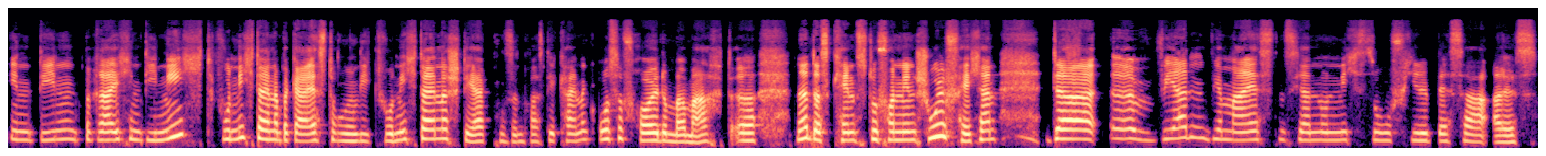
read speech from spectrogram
in den Bereichen, die nicht, wo nicht deine Begeisterung liegt, wo nicht deine Stärken sind, was dir keine große Freude mehr macht, äh, ne, das kennst du von den Schulfächern, da äh, werden wir meistens ja nun nicht so viel besser als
